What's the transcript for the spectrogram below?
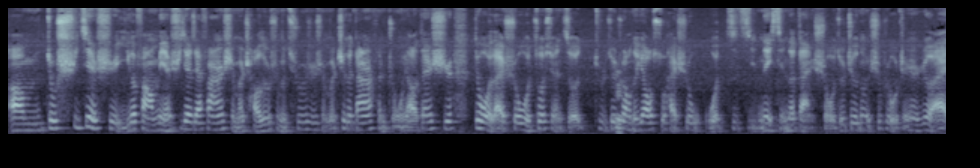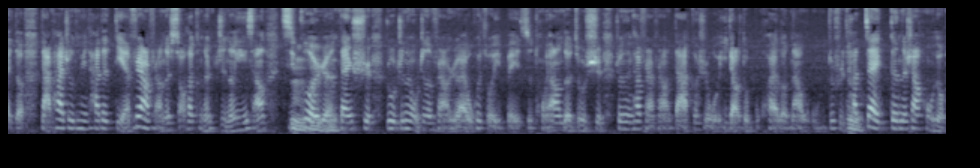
嗯，就世界是一个方面，世界在发生什么潮流，什么趋势是什么，这个当然很重要。但是对我来说，我做选择就是最重要的要素还是我自己内心的感受，就这个东西是不是我真正热爱的。哪怕这个东西它的点非常非常的小，它可能只能影响几个人，但是如果真的我真的非常热爱，我会做一辈子。同样的，就是这个东西它非常非常大，可是我一点都不快乐，那我就是它再跟得上洪流，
